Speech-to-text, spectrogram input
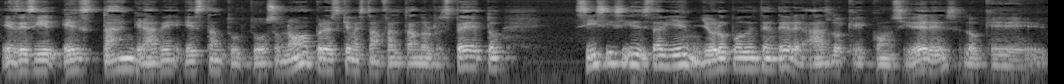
Es decir, es tan grave, es tan tortuoso. No, pero es que me están faltando el respeto. Sí, sí, sí, está bien, yo lo puedo entender. Haz lo que consideres, lo que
